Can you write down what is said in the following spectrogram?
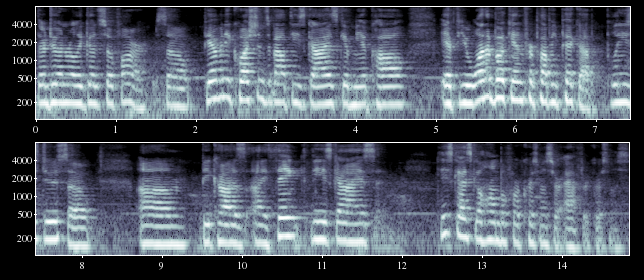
they're doing really good so far. So if you have any questions about these guys, give me a call. If you want to book in for puppy pickup, please do so. Um, because I think these guys, these guys go home before Christmas or after Christmas.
